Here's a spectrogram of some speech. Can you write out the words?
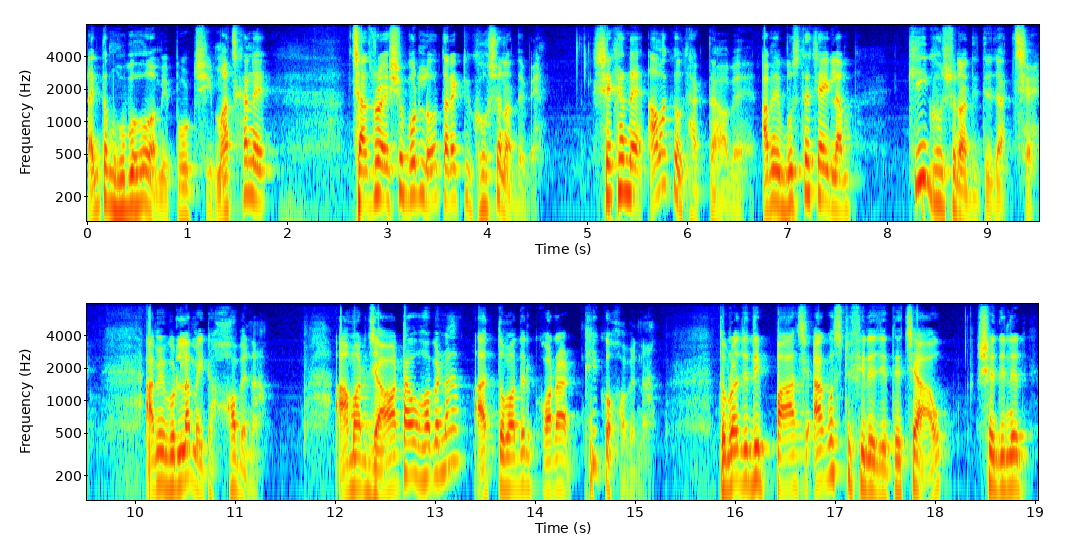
একদম হুবহু আমি পড়ছি। মাঝখানে ছাত্ররা এসে বলল, তারা একটি ঘোষণা দেবে। সেখানে আমাকেও থাকতে হবে। আমি বুঝতে চাইলাম কি ঘোষণা দিতে যাচ্ছে। আমি বললাম, এটা হবে না। আমার যাওয়াটাও হবে না আর তোমাদের করা ঠিকও হবে না। তোমরা যদি পাঁচ আগস্টে ফিরে যেতে চাও, সেদিনের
